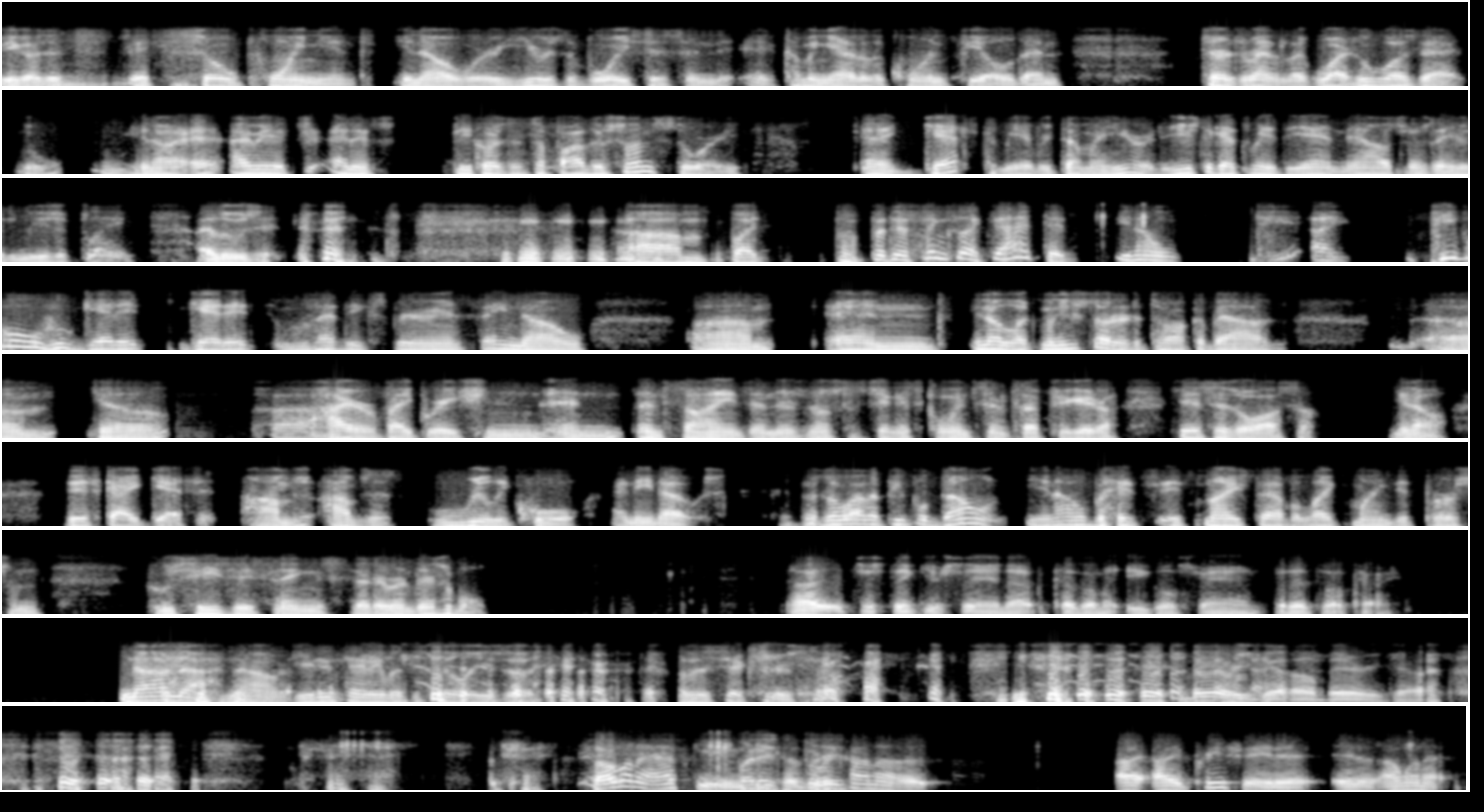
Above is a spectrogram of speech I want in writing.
because it's it's so poignant. You know, where he hears the voices and, and coming out of the cornfield and turns around and like, what? Who was that? You know, I I mean, it's, and it's because it's a father son story and it gets to me every time I hear it. It used to get to me at the end. Now, as soon as I hear the music playing, I lose it. um, but but but there's things like that that you know, I, people who get it get it, who've had the experience, they know. Um, and you know, like when you started to talk about, um, you know, uh, higher vibration and and signs, and there's no such thing as coincidence. I figured out this is awesome. You know, this guy gets it. Hams Hams is really cool, and he knows. Because a lot of people don't, you know. But it's it's nice to have a like-minded person who sees these things that are invisible. I just think you're saying that because I'm an Eagles fan, but it's okay. No, no, no. You didn't say anything about the Phillies or, or the Sixers. So. there we go. There we go. so I want to ask you but because we're kind of. I, I appreciate it, and I want to.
